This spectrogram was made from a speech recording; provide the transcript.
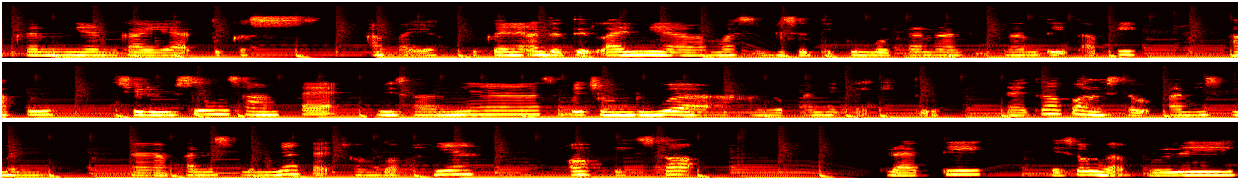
bukan yang kayak tugas apa ya bukan yang ada deadline-nya masih bisa dikumpulkan nanti nanti. Tapi aku seriusin sampai misalnya sampai jam 2 anggapannya kayak gitu. Nah itu aku harus dapat punishment nah punishmentnya kayak contohnya oh besok berarti besok nggak boleh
